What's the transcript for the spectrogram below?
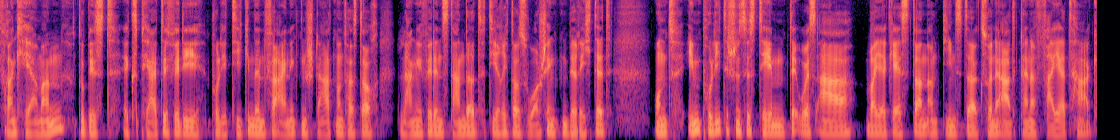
Frank Herrmann, du bist Experte für die Politik in den Vereinigten Staaten und hast auch lange für den Standard direkt aus Washington berichtet. Und im politischen System der USA war ja gestern am Dienstag so eine Art kleiner Feiertag.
